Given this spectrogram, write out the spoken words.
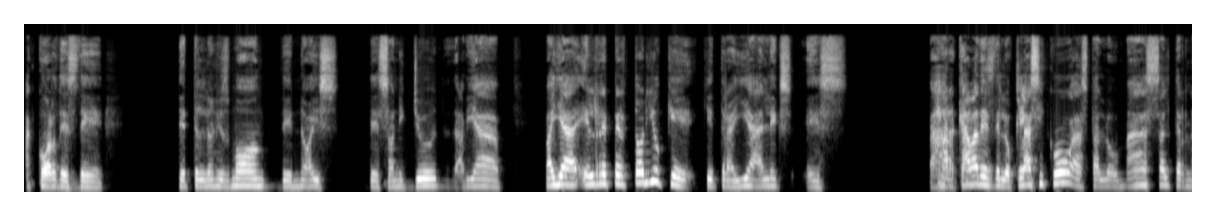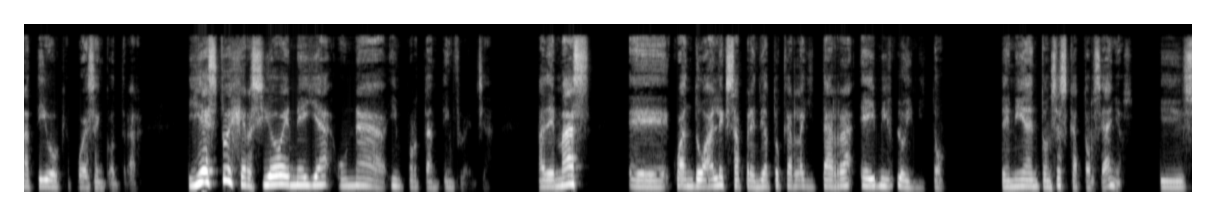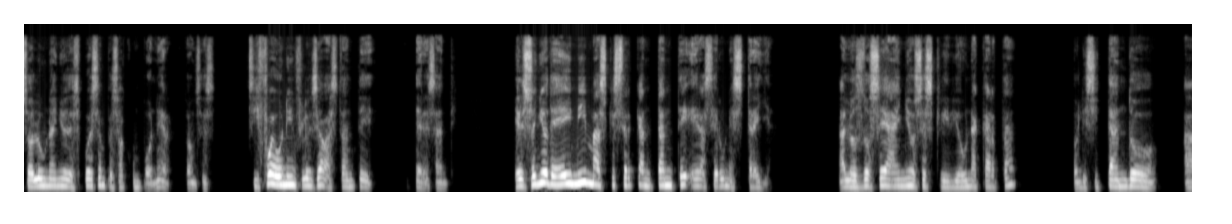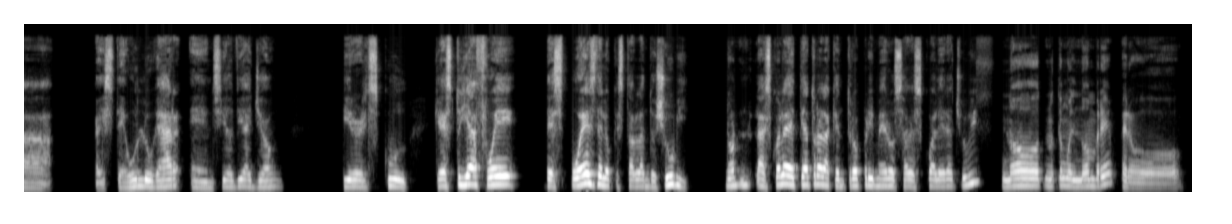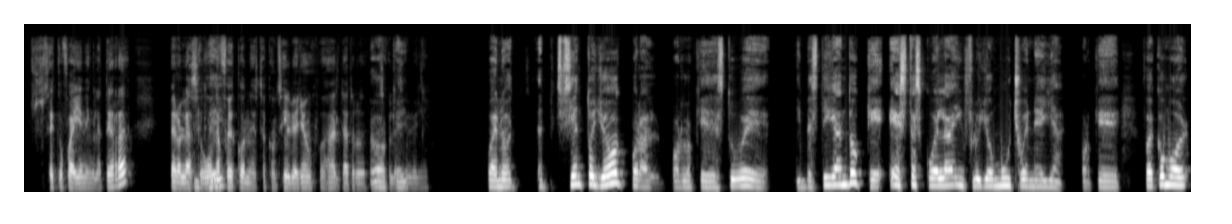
acordes de, de Thelonious Monk, de Noise, de Sonic Youth. Había, vaya, el repertorio que, que traía Alex es, abarcaba desde lo clásico hasta lo más alternativo que puedes encontrar. Y esto ejerció en ella una importante influencia. Además, eh, cuando Alex aprendió a tocar la guitarra, Amy lo imitó. Tenía entonces 14 años y solo un año después empezó a componer. Entonces, sí fue una influencia bastante interesante. El sueño de Amy, más que ser cantante, era ser una estrella. A los 12 años escribió una carta solicitando a este, un lugar en Sylvia Young Theater School, que esto ya fue después de lo que está hablando Shubi. No, la escuela de teatro a la que entró primero, ¿sabes cuál era Shubi? No, no tengo el nombre, pero sé que fue ahí en Inglaterra. Pero la segunda fue con esta, con Silvia Young, fue al teatro de la escuela de Silvia Young. Bueno, eh, siento yo, por, por lo que estuve investigando, que esta escuela influyó mucho en ella, porque fue como,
